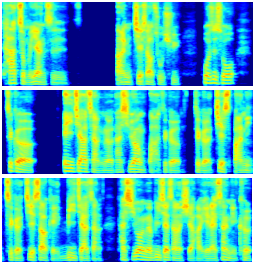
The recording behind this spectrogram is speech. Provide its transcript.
他怎么样子把你介绍出去，或是说这个？A 家长呢，他希望把这个这个介把你这个介绍给 B 家长，他希望呢 B 家长的小孩也来上你课，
